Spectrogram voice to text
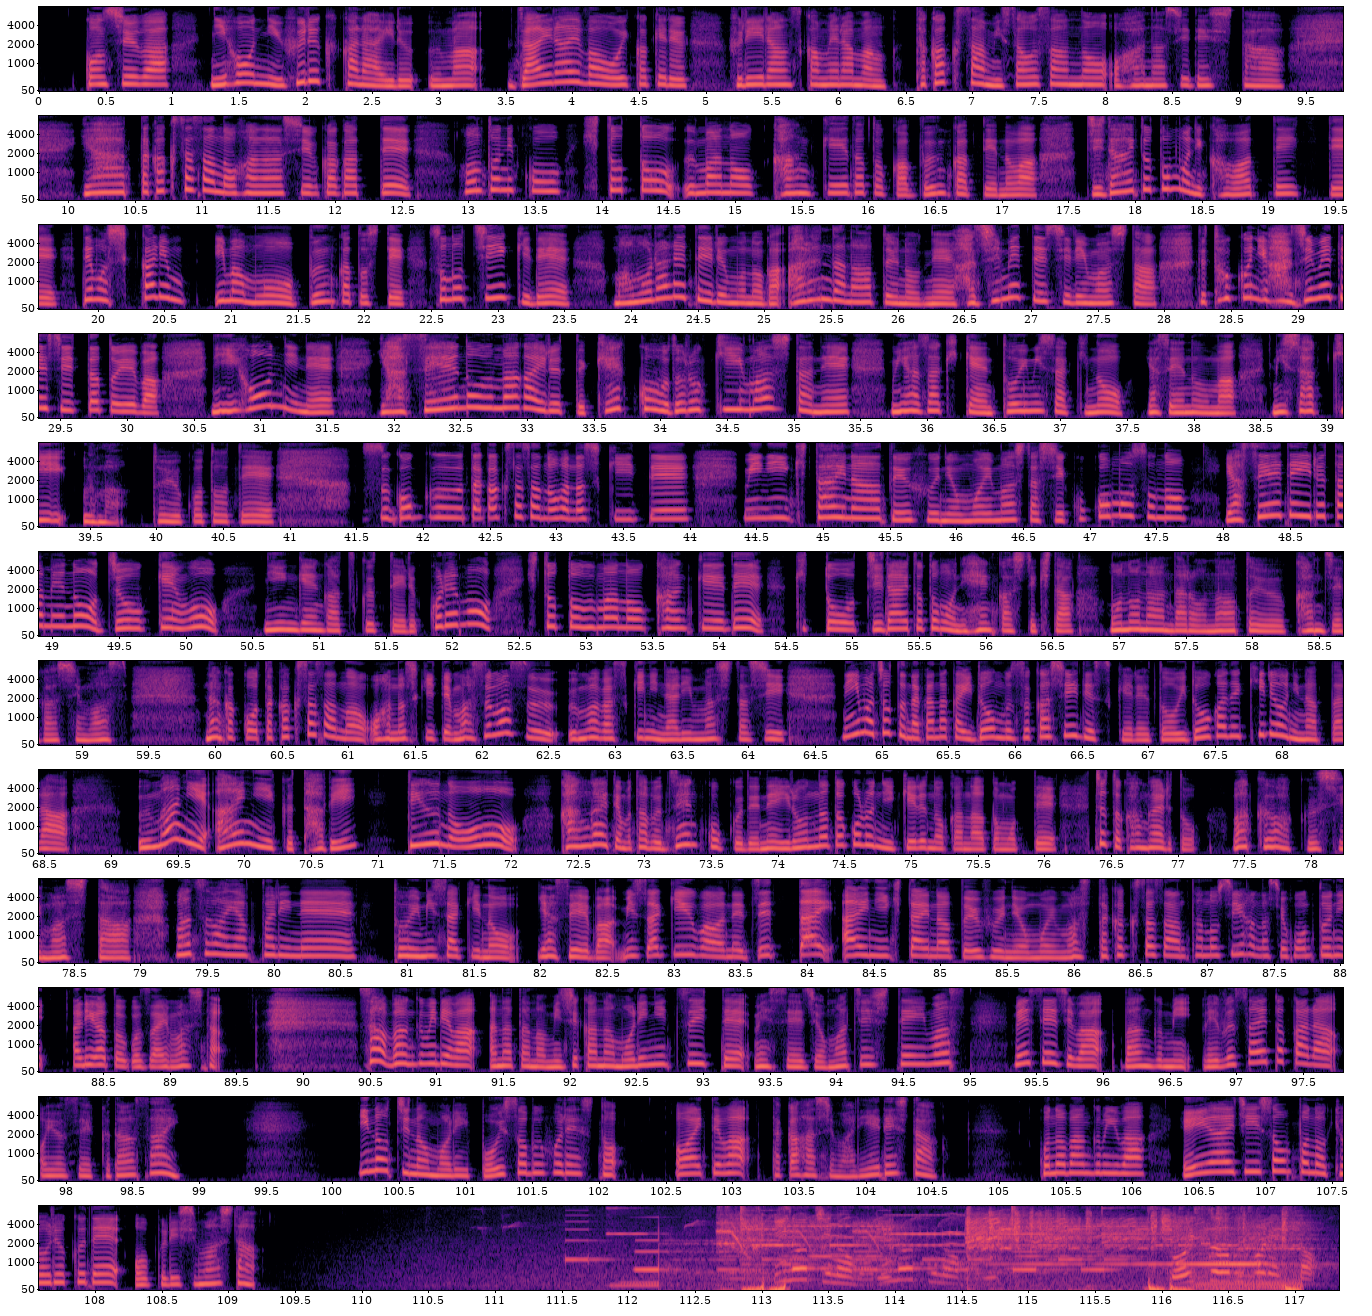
今週は日本に古くからいる馬在来馬を追いかけるフリーランスカメラマン高草美沙さんのお話でした。いや高草さんのお話伺って本当にこう人と馬の関係だとか文化っていうのは時代とともに変わっていってでもしっかり今も文化としてその地域で守られているものがあるんだなというのをね初めて知りました。で特に初めて知ったといえば日本にね野生の馬がいるって結構驚きましたね。宮崎県都井岬の野生の馬岬馬。ということですごく高草さんのお話聞いて見に行きたいなというふうに思いましたしここもその野生でいるための条件を人間が作っている。これも人と馬の関係できっと時代とともに変化してきたものなんだろうなという感じがします。なんかこう高草さんのお話聞いてますます馬が好きになりましたし、ね、今ちょっとなかなか移動難しいですけれど移動ができるようになったら馬に会いに行く旅っていうのを考えても多分全国でねいろんなところに行けるのかなと思ってちょっと考えるとワクワクしました。まずはやっぱりね土井岬の野生馬岬馬はね絶対会いに行きたいなというふうに思います。高草さん楽しい話本当にありがとうございました。さあ番組ではあなたの身近な森についてメッセージお待ちしています。メッセージは番組ウェブサイトからお寄せください。命の森 Voice of Forest。お相手は高橋万里恵でした。この番組は AIG 損保の協力でお送りしました。命の森。のボイスオブフォレスト。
